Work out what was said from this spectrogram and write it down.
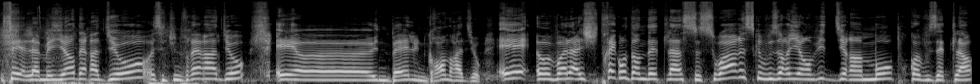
C'est la meilleure des radios, c'est une vraie radio et euh, une belle, une grande radio. Et euh, voilà, je suis très contente d'être là ce soir. Est-ce que vous auriez envie de dire un mot Pourquoi vous êtes là?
